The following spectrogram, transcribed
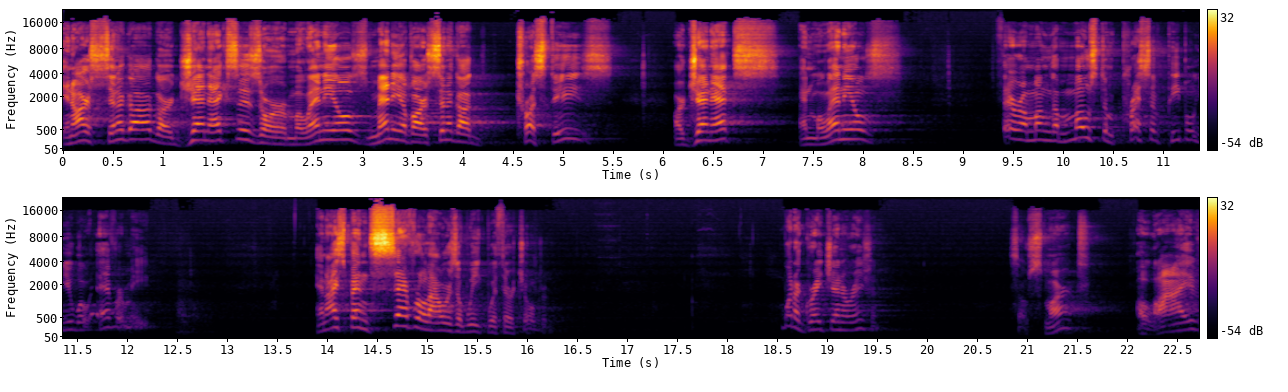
in our synagogue are Gen X's or millennials. Many of our synagogue trustees are Gen X and millennials. They're among the most impressive people you will ever meet. And I spend several hours a week with their children. What a great generation. So smart, alive,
